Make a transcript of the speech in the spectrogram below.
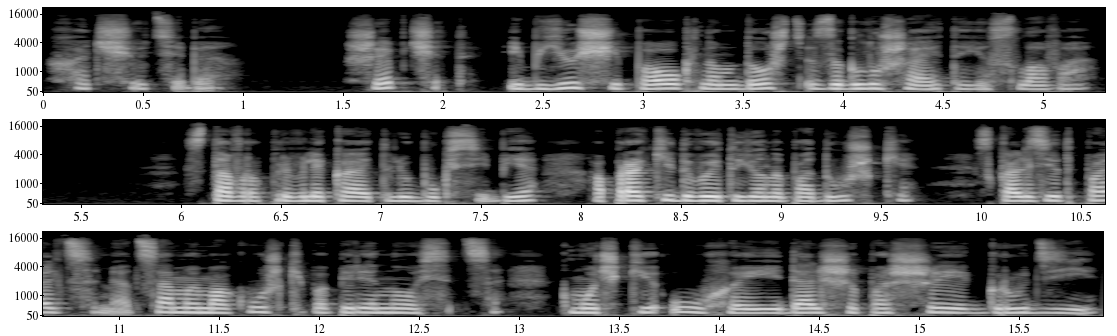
«Хочу тебя», — шепчет, и бьющий по окнам дождь заглушает ее слова. Ставр привлекает Любу к себе, опрокидывает ее на подушке, скользит пальцами от самой макушки по переносице, к мочке уха и дальше по шее к груди.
